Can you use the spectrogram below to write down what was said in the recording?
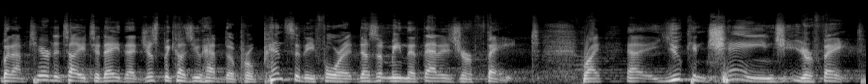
But I'm here to tell you today that just because you have the propensity for it doesn't mean that that is your fate, right? Uh, you can change your fate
